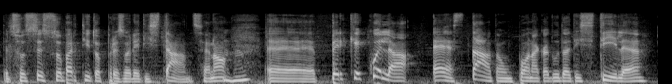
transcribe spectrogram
del suo stesso partito ha preso le distanze, no? Uh-huh. Eh, perché quella è stata un po' una caduta di stile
